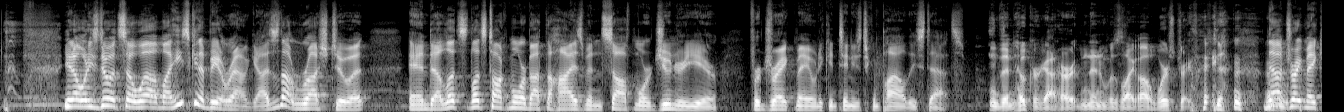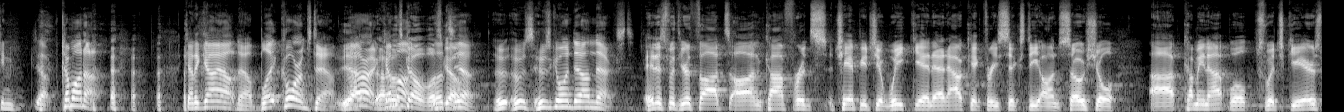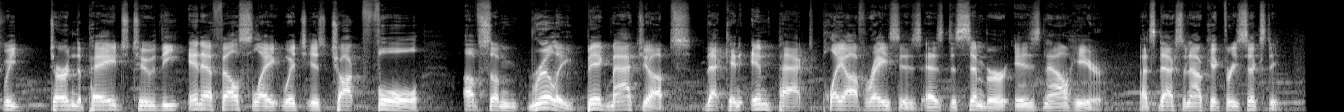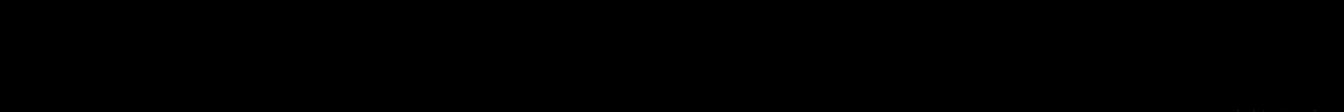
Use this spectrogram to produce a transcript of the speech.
you know, when he's doing so well, I'm like, he's going to be around, guys. Let's not rush to it. And uh, let's let's talk more about the Heisman sophomore junior year for Drake Maye when he continues to compile these stats. And then Hooker got hurt, and then it was like, oh, where's Drake Maye? Now Drake Maye can uh, come on up. Got a guy out now. Blake Corum's down. Yeah, All right, come let's on. go, let's go. Yeah. Who, who's who's going down next? Hit us with your thoughts on conference championship weekend at Outkick 360 on social. Uh, coming up, we'll switch gears. We turn the page to the NFL slate, which is chock full of some really big matchups that can impact playoff races as December is now here. That's next on Outkick 360.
